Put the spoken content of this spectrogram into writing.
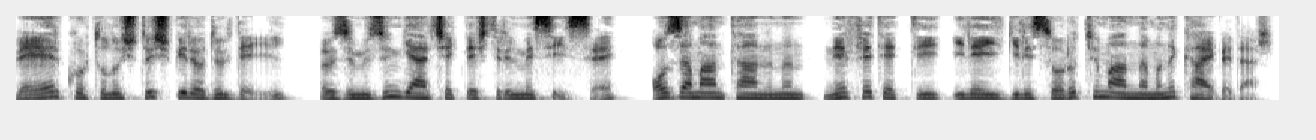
Ve kurtuluş dış bir ödül değil, özümüzün gerçekleştirilmesi ise, o zaman Tanrı'nın nefret ettiği ile ilgili soru tüm anlamını kaybeder.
